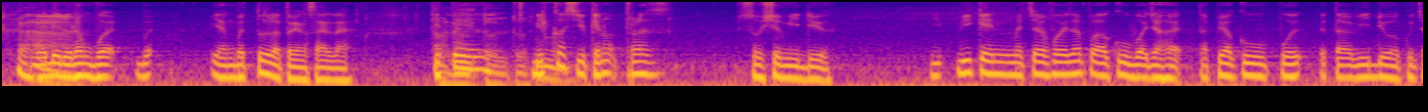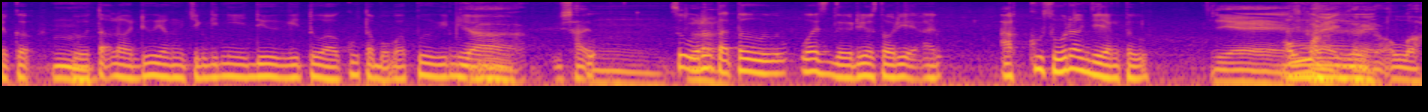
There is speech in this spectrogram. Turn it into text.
whether orang buat, buat yang betul atau yang salah. Kita betul, betul. because you cannot trust social media. We can macam for example aku buat jahat tapi aku post letak video aku cakap hmm. oh taklah dia yang macam gini dia gitu aku tak buat apa-apa gini. Ya It's hard So orang tak tahu what's the real story. Aku seorang je yang tahu. yes Allah correct, correct. Allah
